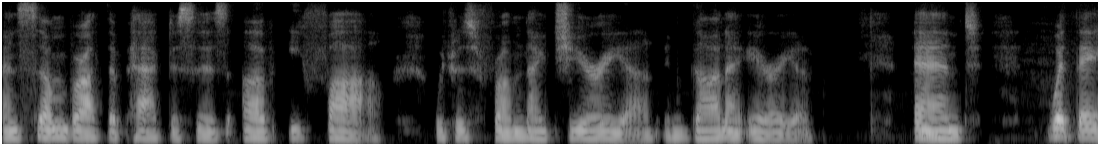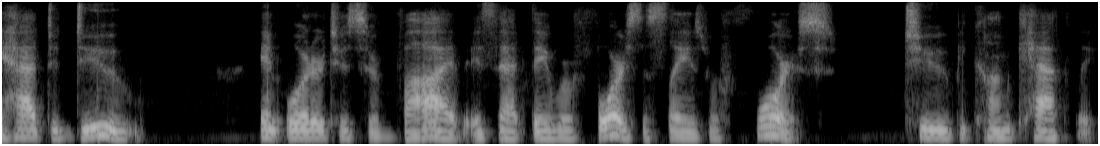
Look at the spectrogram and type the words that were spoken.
and some brought the practices of ifa which was from nigeria in ghana area and what they had to do in order to survive is that they were forced, the slaves were forced to become Catholic,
